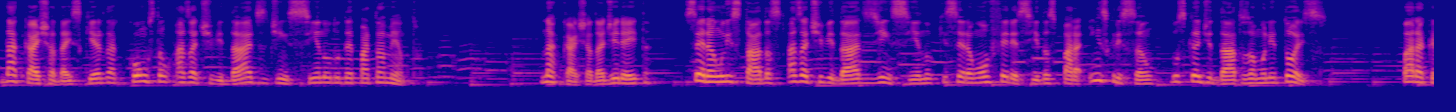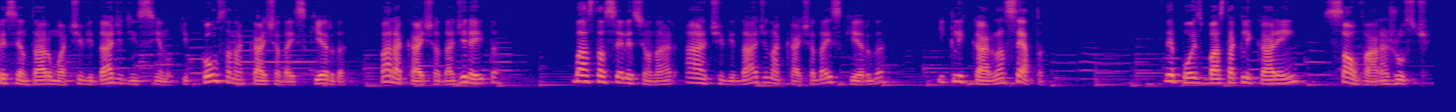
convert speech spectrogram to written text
Da caixa da esquerda constam as atividades de ensino do departamento. Na caixa da direita, serão listadas as atividades de ensino que serão oferecidas para inscrição dos candidatos a monitores. Para acrescentar uma atividade de ensino que consta na caixa da esquerda para a caixa da direita, basta selecionar a atividade na caixa da esquerda e clicar na seta. Depois basta clicar em Salvar ajuste.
